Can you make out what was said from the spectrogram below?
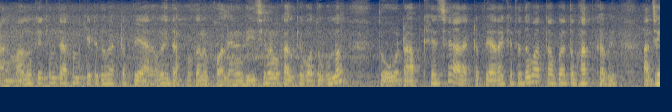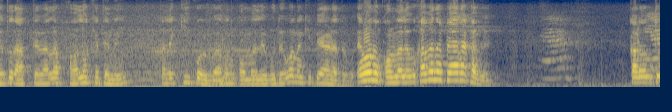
আর মানুকে কিন্তু এখন কেটে দেবো একটা পেয়ারা। ওই দেখো, ওখানে ফল এনে দিয়েছিলাম, কালকে কতগুলো? তো ও ডাব খেয়েছে, আর একটা পেয়ারা খেতে দেবো, আর তারপরে তো ভাত খাবে। আর যেহেতু রাত্রেবেলা ফলও খেতে নেই, তাহলে কি করব? এখন কমলা লেবু দেবো নাকি পেয়ারা দেবো? এমনও কমলা লেবু খাবে না পেয়ারা খাবে? কারণ তো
